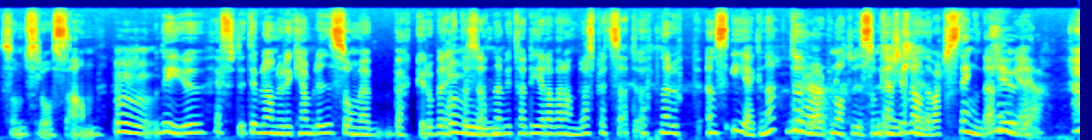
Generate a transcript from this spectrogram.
Som slås an. Och Mm. det är ju häftigt ibland hur det kan bli så med böcker och berättelser Mm. att när vi tar del av varandras berättelser att det öppnar upp ens egna dörrar Ja. på något vis som kanske Verkligen. ibland har varit stängda Gud länge. ja.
